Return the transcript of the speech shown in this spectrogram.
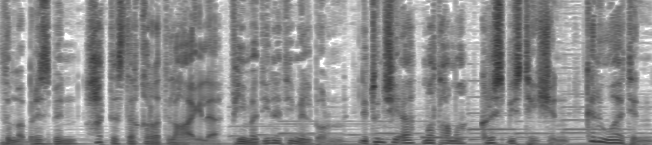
ثم بريسبن حتى استقرت العائلة في مدينة ميلبورن لتنشئ مطعم كريسبي ستيشن كنواة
